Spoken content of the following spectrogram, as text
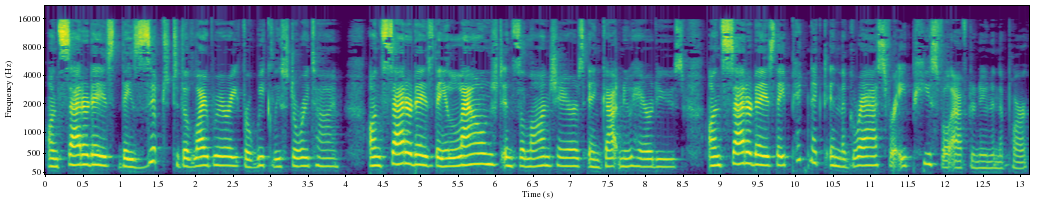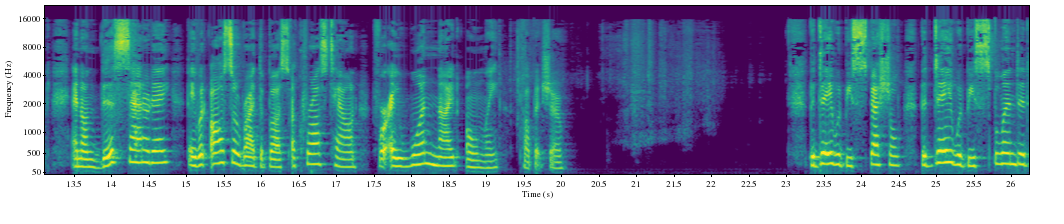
On Saturdays, they zipped to the library for weekly story time. On Saturdays, they lounged in salon chairs and got new hairdos. On Saturdays, they picnicked in the grass for a peaceful afternoon in the park. And on this Saturday, they would also ride the bus across town for a one night only puppet show. The day would be special. The day would be splendid.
